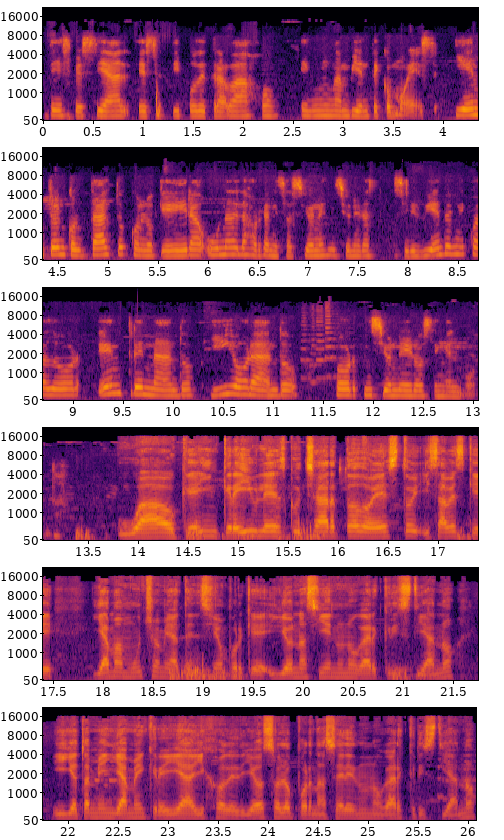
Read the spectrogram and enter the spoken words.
de especial ese tipo de trabajo en un ambiente como ese. Y entro en contacto con lo que era una de las organizaciones misioneras sirviendo en Ecuador, entrenando y orando por misioneros en el mundo. ¡Wow! ¡Qué increíble escuchar todo esto! Y sabes que llama mucho mi atención porque yo nací en un hogar cristiano y yo también ya me creía hijo de Dios solo por nacer en un hogar cristiano.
